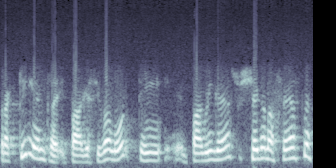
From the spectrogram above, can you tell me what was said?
Para quem entra e paga esse valor, tem, paga o ingresso, chega na festa,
